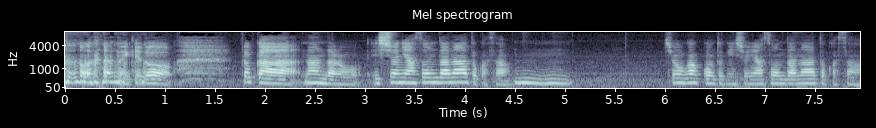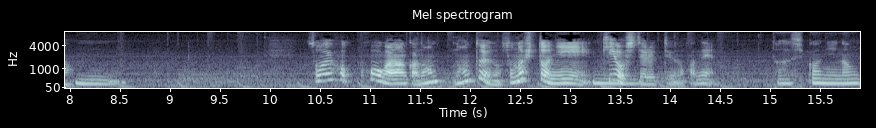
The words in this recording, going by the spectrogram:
わかんないけどとかなんだろう一緒に遊んだなとかさ。うんうん。小学校の時に一緒に遊んだなとかさ。うん。そういう方がなんかなんなんというの？その人に寄与してるっていうのかね、確かになん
